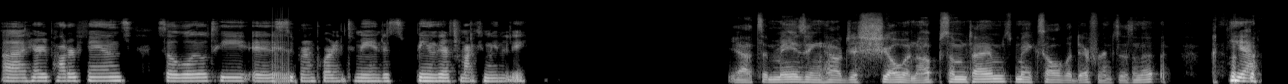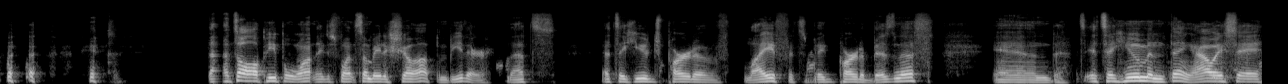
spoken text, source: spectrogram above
uh, Harry Potter fans. So loyalty is super important to me and just being there for my community. Yeah, it's amazing how just showing up sometimes makes all the difference, isn't it? Yeah. That's all people want. They just want somebody to show up and be there. That's that's a huge part of life. It's a big part of business. And it's, it's a human thing. I always say,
